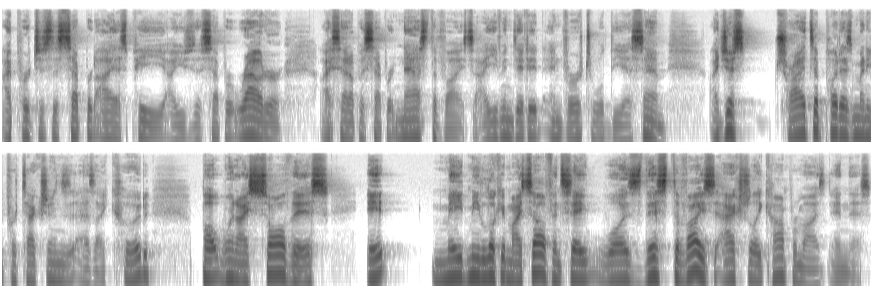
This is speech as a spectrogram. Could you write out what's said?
I purchased a separate ISP, I used a separate router, I set up a separate NAS device, I even did it in virtual DSM. I just tried to put as many protections as I could. But when I saw this, it made me look at myself and say, was this device actually compromised in this?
